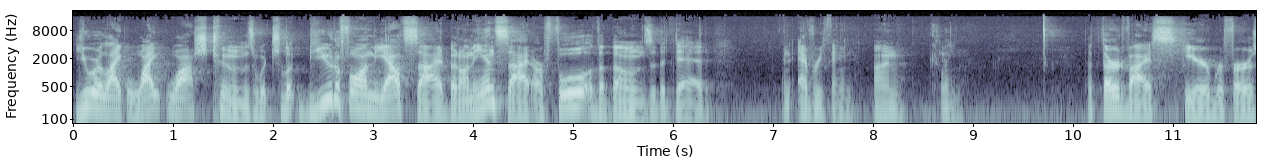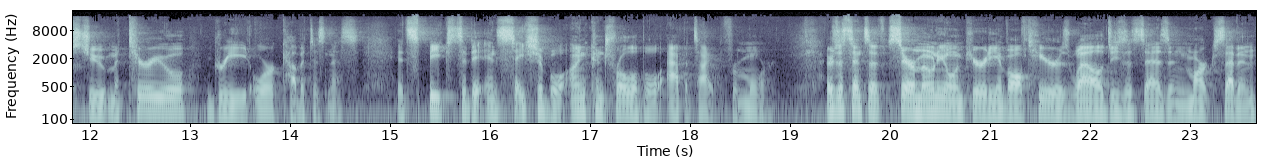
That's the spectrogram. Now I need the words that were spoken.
You are like whitewashed tombs, which look beautiful on the outside, but on the inside are full of the bones of the dead and everything unclean. The third vice here refers to material greed or covetousness. It speaks to the insatiable, uncontrollable appetite for more. There's a sense of ceremonial impurity involved here as well. Jesus says in Mark 7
